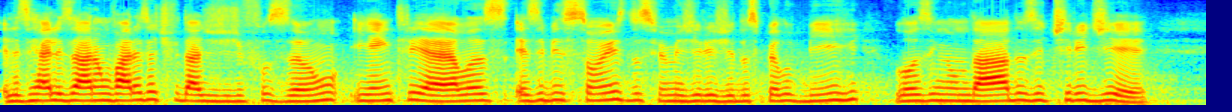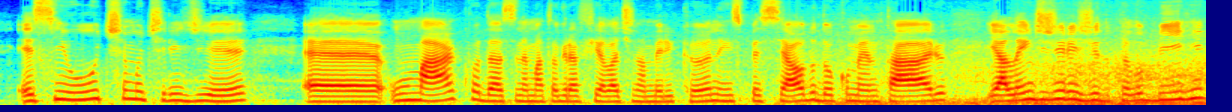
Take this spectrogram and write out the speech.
eles realizaram várias atividades de difusão e, entre elas, exibições dos filmes dirigidos pelo Birri, Los Inundados e Tiridier. Esse último, Tiridier, é um marco da cinematografia latino-americana, em especial do documentário, e além de dirigido pelo Birri,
